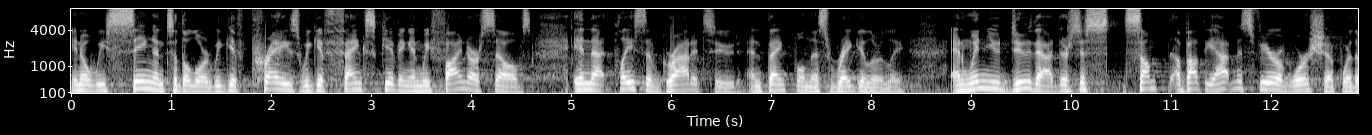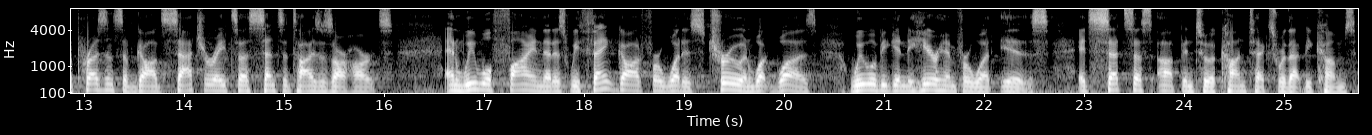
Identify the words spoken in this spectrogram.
You know, we sing unto the Lord, we give praise, we give thanksgiving, and we find ourselves in that place of gratitude and thankfulness regularly. And when you do that, there's just something about the atmosphere of worship where the presence of God saturates us, sensitizes our hearts. And we will find that as we thank God for what is true and what was, we will begin to hear Him for what is. It sets us up into a context where that becomes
